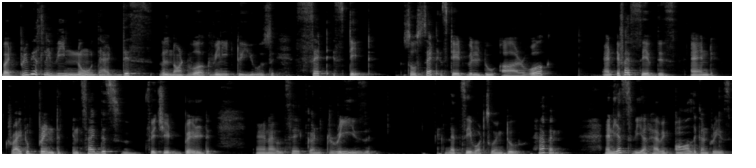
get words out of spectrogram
but previously we know that this will not work. We need to use set state. So set state will do our work. And if I save this and try to print inside this widget build and I will say countries let's see what's going to happen. And yes we are having all the countries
